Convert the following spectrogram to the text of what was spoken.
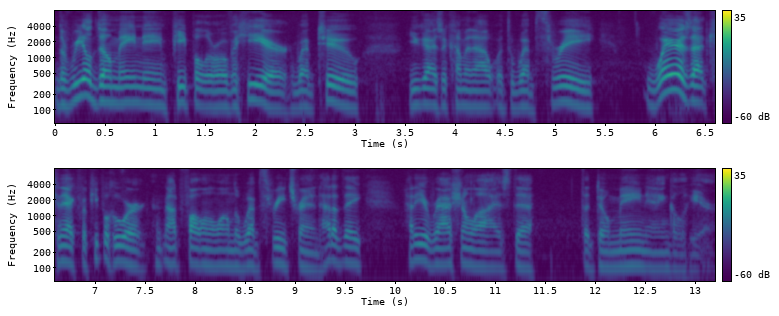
the real domain name people are over here, Web 2, you guys are coming out with the Web 3, where does that connect for people who are not following along the Web3 trend? How do they, how do you rationalize the, the domain angle here?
